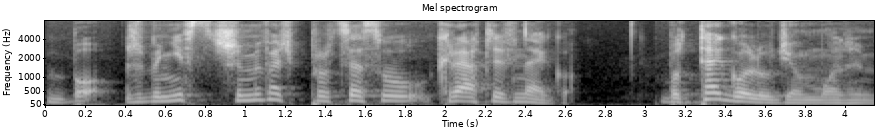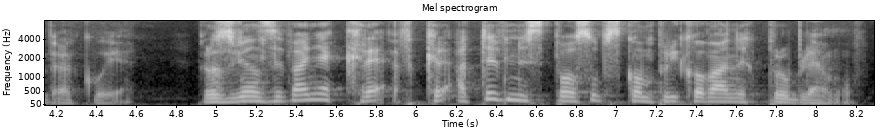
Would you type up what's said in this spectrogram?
bo żeby nie wstrzymywać procesu kreatywnego, bo tego ludziom młodym brakuje. Rozwiązywania kre w kreatywny sposób skomplikowanych problemów.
